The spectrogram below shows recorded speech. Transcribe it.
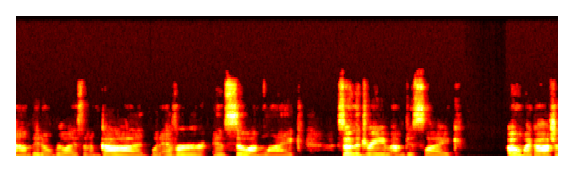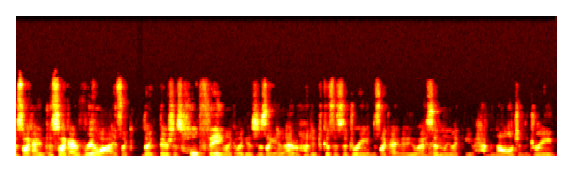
um, they don't realize that I'm God, whatever, and so I'm like, so in the dream, I'm just like, oh my gosh. And so like i it's like i realize like like there's this whole thing like like it's just like i don't to because it's a dream. It's like i, I Right. suddenly like you have knowledge in the dream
